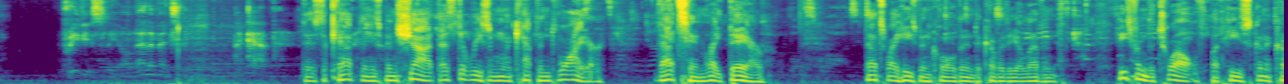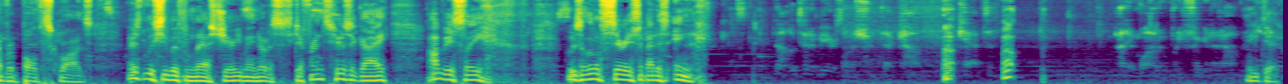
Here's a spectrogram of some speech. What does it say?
Previously on Elementary. There's the captain. He's been shot. That's the reason why Captain Dwyer. That's him right there. That's why he's been called in to cover the 11th. He's from the 12th, but he's going to cover both squads. There's Lucy Liu from last year. You may notice his difference. Here's a guy, obviously, who's a little serious about his ink. Way did.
